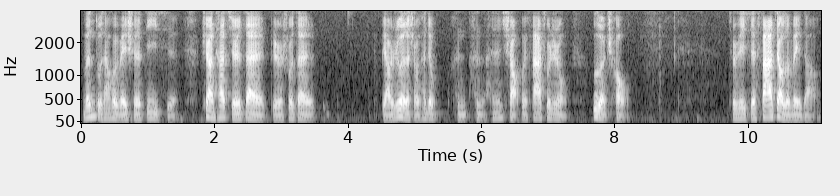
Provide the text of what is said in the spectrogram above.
温度它会维持的低一些，这样它其实，在比如说在比较热的时候，它就很很很少会发出这种恶臭，就是一些发酵的味道，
